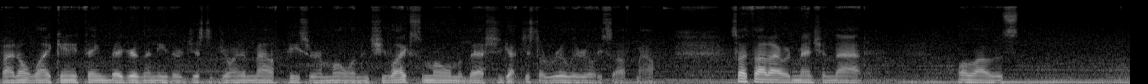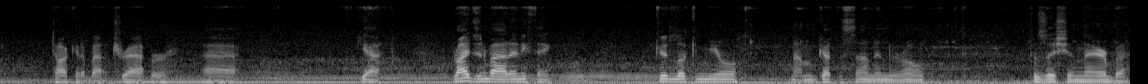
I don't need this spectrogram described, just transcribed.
but I don't like anything bigger than either just a jointed mouthpiece or a mullen. And she likes the mullen the best. She's got just a really, really soft mouth. So I thought I would mention that while I was talking about Trapper. Uh, yeah, rides in about anything. Good looking mule. I've got the sun in the wrong position there, but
